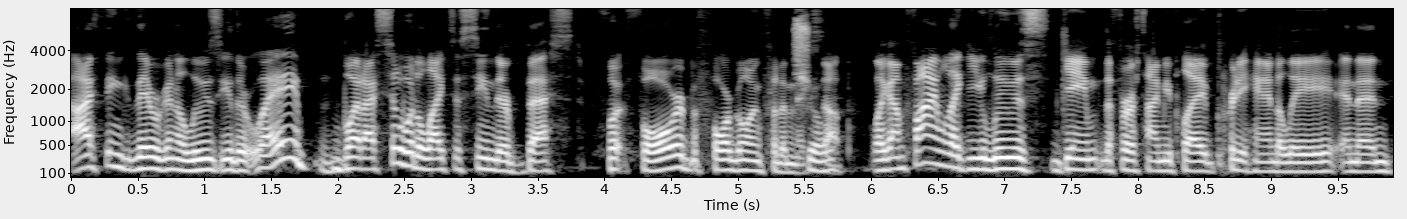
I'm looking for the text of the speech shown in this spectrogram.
I think they were going to lose either way, mm-hmm. but I still would have liked to seen their best foot forward before going for the mix Sure. up. Like I'm fine, like you lose game the first time you play pretty handily, and then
